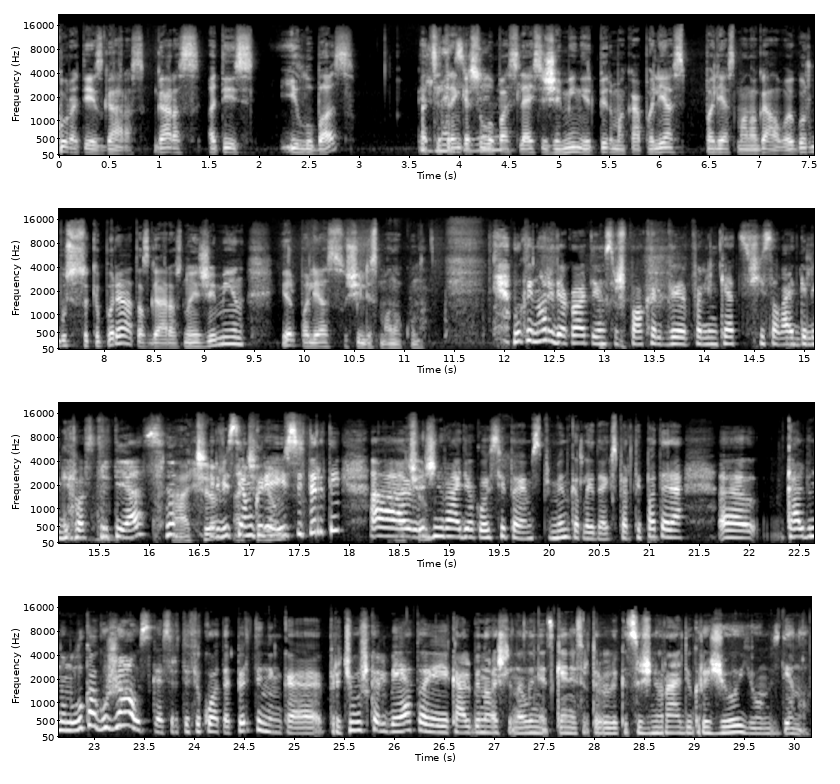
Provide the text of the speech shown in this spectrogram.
kur ateis garas? Garas ateis į lubas atsitrenkęs į lubas leisis žemyn ir pirma ką palies palies mano galvą. Jeigu aš būsiu su kepure tas garas nueis žemyn ir palies sušildys mano kūną. Lukai noriu dėkoti jums už pokalbį palinkėt šį savaitgalį geros pirties. Ačiū, ir visiem ačiū kurie jums. eis į pirtį. A, Ačiū. žinių radijo klausytojams primint kad laida ekspertai pataria. A, kalbinom luką gužauską sertifikuotą pirtininką pirčių užkalbėtojai. Kalbino aš lina luneckienė ir toliau likit su žinių radiju gražių jums dienų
